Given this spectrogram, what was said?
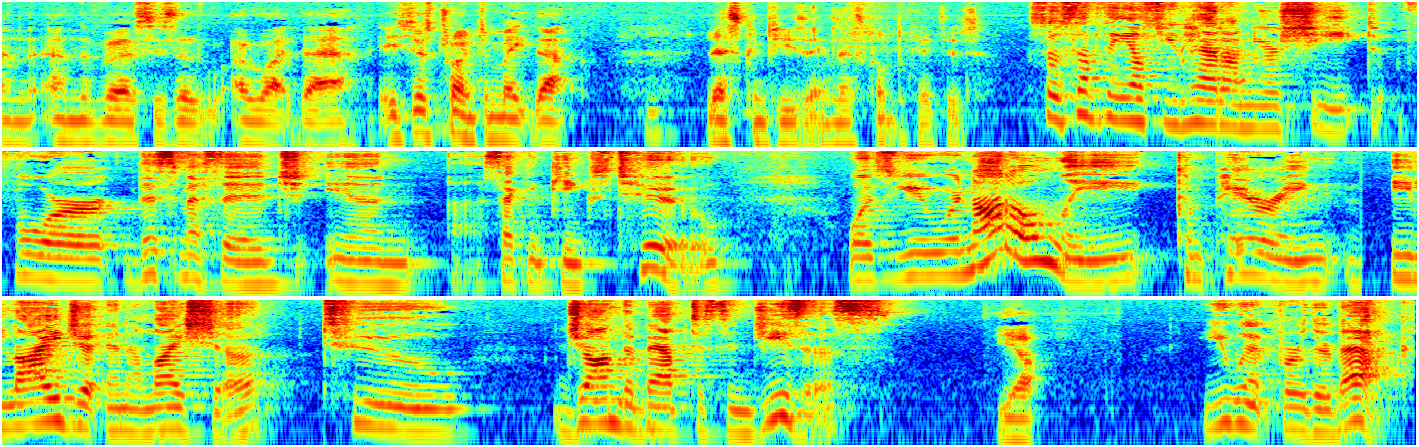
and and the verses are, are right there, it's just trying to make that less confusing, less complicated. So something else you had on your sheet for this message in uh, Second Kings two was you were not only comparing Elijah and Elisha to John the Baptist and Jesus. Yeah. You went further back.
